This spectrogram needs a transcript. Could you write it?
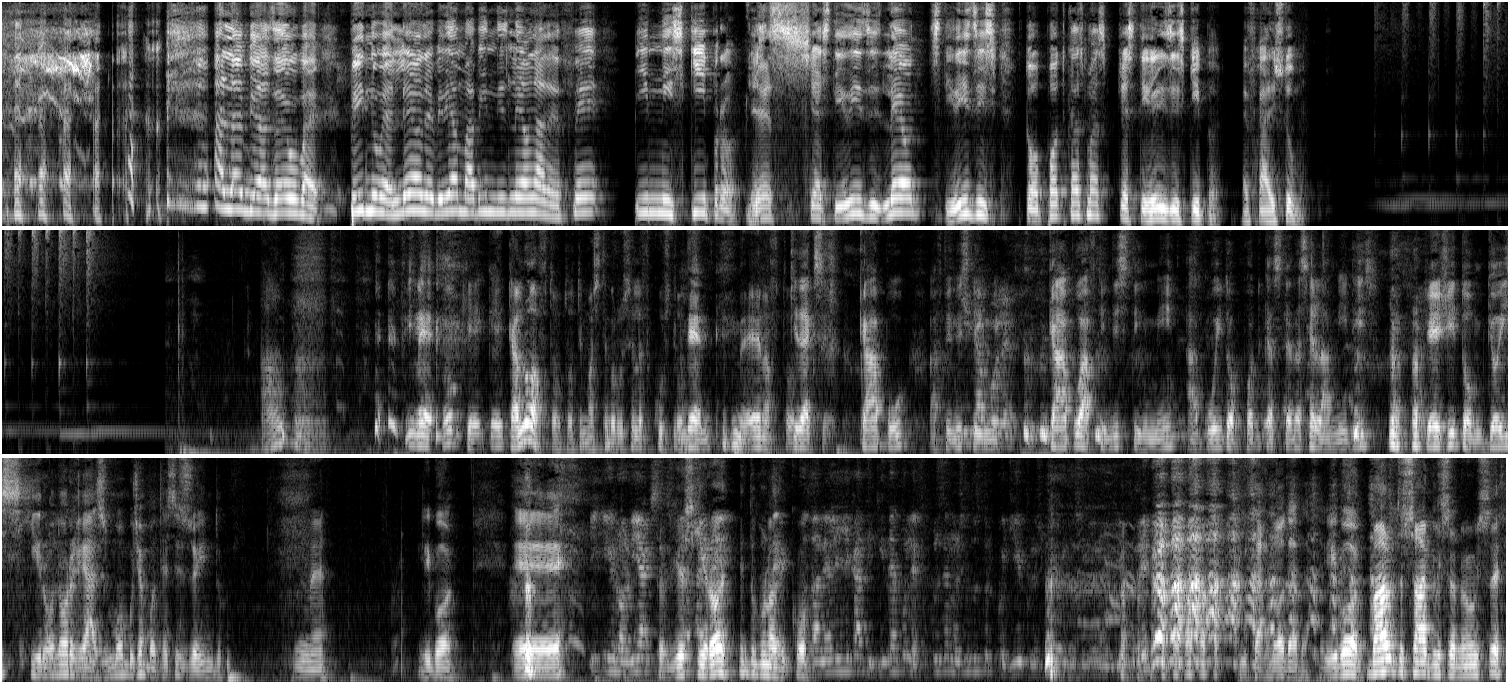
Αλλά μια ζιούμε. Πίνουμε Λέον, επειδή άμα πίνεις Λέον αδερφέ, πίνεις Κύπρο. Και- Yes. Και στηρίζεις Λέον, στηρίζεις το podcast μας και στηρίζεις Κύπρο. Ευχαριστούμε. Α, Φίλε, οκ. Ε, Καλό αυτό το ότι μας θεωρούσε λευκούς τότε. Ναι. Ναι, ένα αυτό. Κοίταξε, κάπου αυτή τη στιγμή, κάπου αυτή τη στιγμή ακούει το podcast ένας Ελαμίτης και έχει τον πιο ισχυρό οργασμό που είχε ποτέ στη ζωή του. Ναι. Λοιπόν, ε, Η ηρωνία Το ξέρεις, πιο όταν ισχυρό έλεγε- είναι το μοναδικό. Όταν έλεγε κατοικείται από λευκούς δεν νοούσε τους Τουρκοκύπριους. και τους Ιλωνοκύπριους. πιθανότατα. Λοιπόν, Μάλλον τους Άγγλους εννοούσε.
